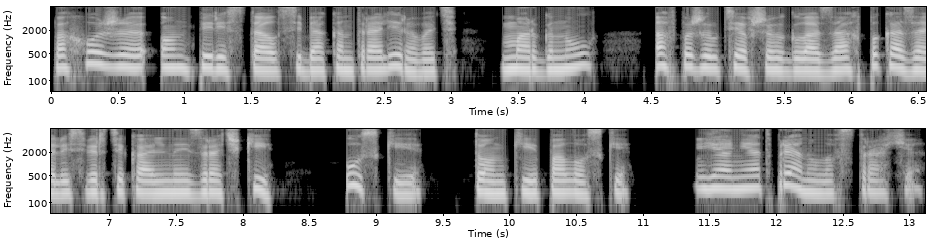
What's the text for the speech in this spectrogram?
Похоже, он перестал себя контролировать, моргнул а в пожелтевших глазах показались вертикальные зрачки, узкие, тонкие полоски. Я не отпрянула в страхе,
